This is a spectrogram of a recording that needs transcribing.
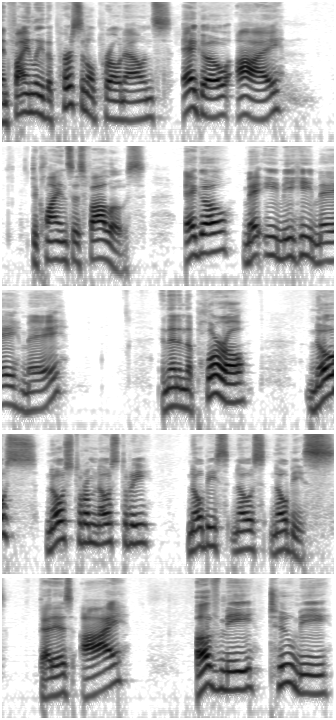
And finally, the personal pronouns, ego, I, declines as follows ego, mei, mihi, me, me. And then in the plural, nos, nostrum, nostri, nobis, nos, nobis. That is, I, of me, to me,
